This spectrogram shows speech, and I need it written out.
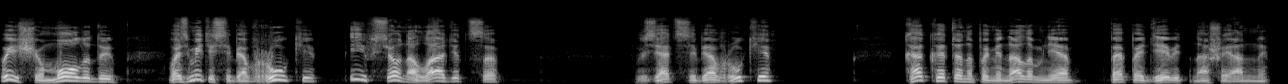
Вы еще молоды, возьмите себя в руки, и все наладится. Взять себя в руки? Как это напоминало мне ПП-9 нашей Анны.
